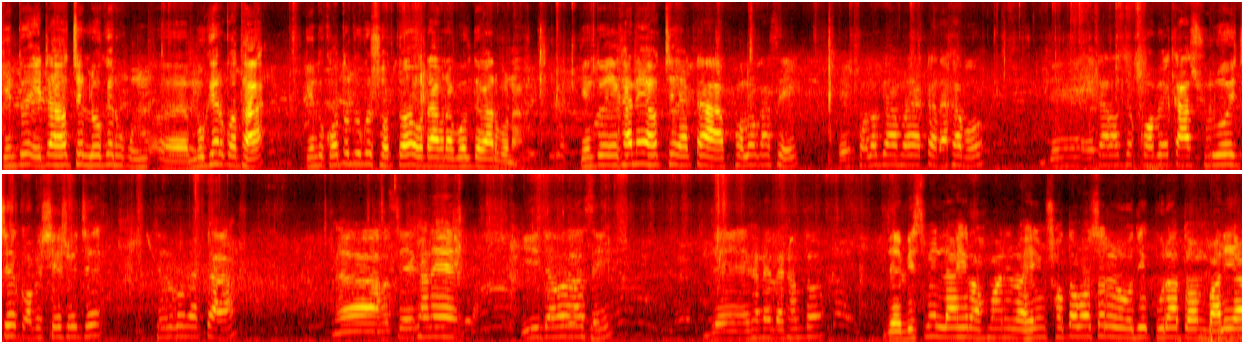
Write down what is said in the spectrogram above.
কিন্তু এটা হচ্ছে লোকের মুখের কথা, কিন্তু কতটুকু সত্য ওটা আমরা বলতে পারব না। কিন্তু এখানে হচ্ছে একটা ফলক আছে, এই ফলকে আমরা একটা দেখাবো যে এটা হচ্ছে কবে কাজ শুরু হয়েছে, কবে শেষ হয়েছে। সেরকম একটা হচ্ছে এখানে ই দেওয়া আছে, যে এখানে দেখান তো। যে বিসমিল্লাহ রহমান রহিম, শত বছরের অধিক পুরাতন বালিয়া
